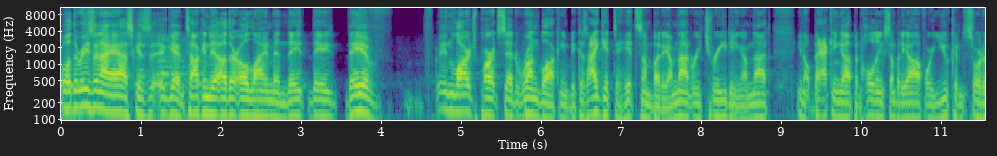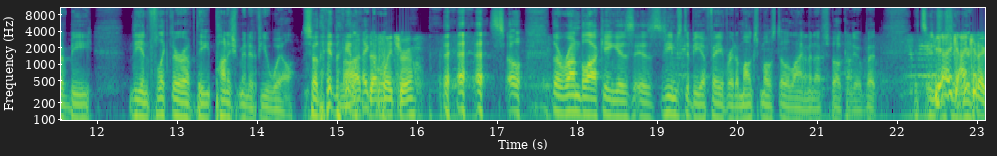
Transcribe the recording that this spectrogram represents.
Well, the reason I ask is again talking to other O linemen. They they they have in large part said run blocking because I get to hit somebody. I'm not retreating. I'm not you know backing up and holding somebody off where you can sort of be the inflictor of the punishment, if you will. So they, they no, that's definitely true. so the run blocking is, is seems to be a favorite amongst most O linemen I've spoken to. But it's yeah, I, I, can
